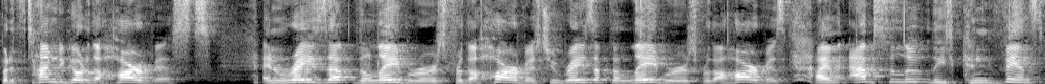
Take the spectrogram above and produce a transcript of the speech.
but it's time to go to the harvest and raise up the laborers for the harvest, who raise up the laborers for the harvest, I am absolutely convinced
